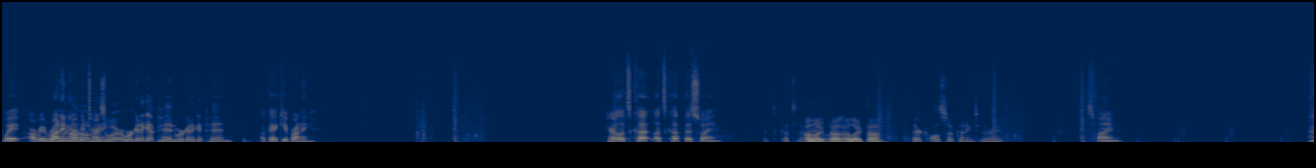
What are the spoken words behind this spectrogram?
wait. Are we oh running oh, or are we no, 'cause turning? We're, we're gonna get pinned. We're gonna get pinned. Okay, keep running. Here, let's cut. Let's cut this way. Let's cut to the I right a like little that. I like that. They're also cutting to the right. It's fine.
